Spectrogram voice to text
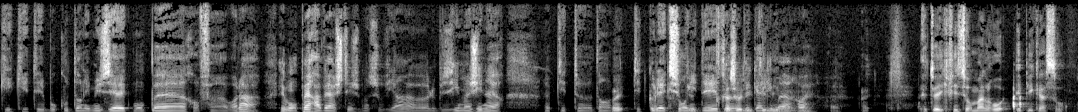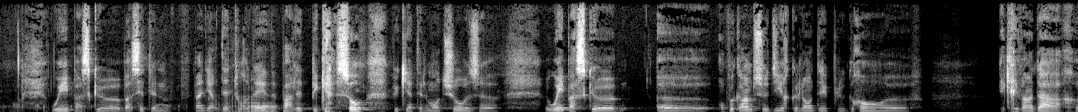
qui, qui, était beaucoup dans les musées avec mon père, enfin voilà. Et mon père avait acheté, je me souviens, le musée imaginaire la petite, euh, dans petite collection idées de, de Gallimard. Et tu as écrit sur Malraux et Picasso. Oui, parce que bah, c'était une manière détournée de parler de Picasso, vu qu'il y a tellement de choses. Euh. Oui, parce que euh, on peut quand même se dire que l'un des plus grands écrivains d'art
